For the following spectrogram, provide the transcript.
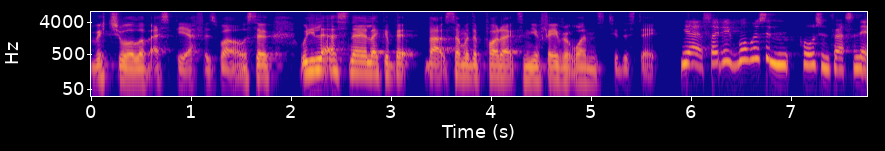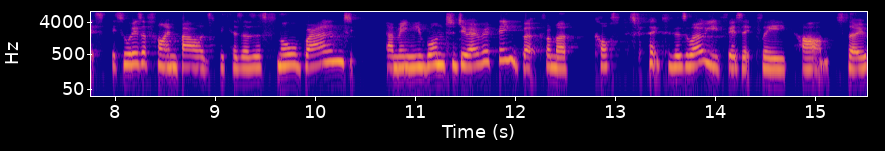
ritual of SPF as well. So would you let us know like a bit about some of the products and your favorite ones to this date? Yeah. So what was important for us, and it's it's always a fine balance because as a small brand, I mean, you want to do everything, but from a cost perspective as well, you physically can't. So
